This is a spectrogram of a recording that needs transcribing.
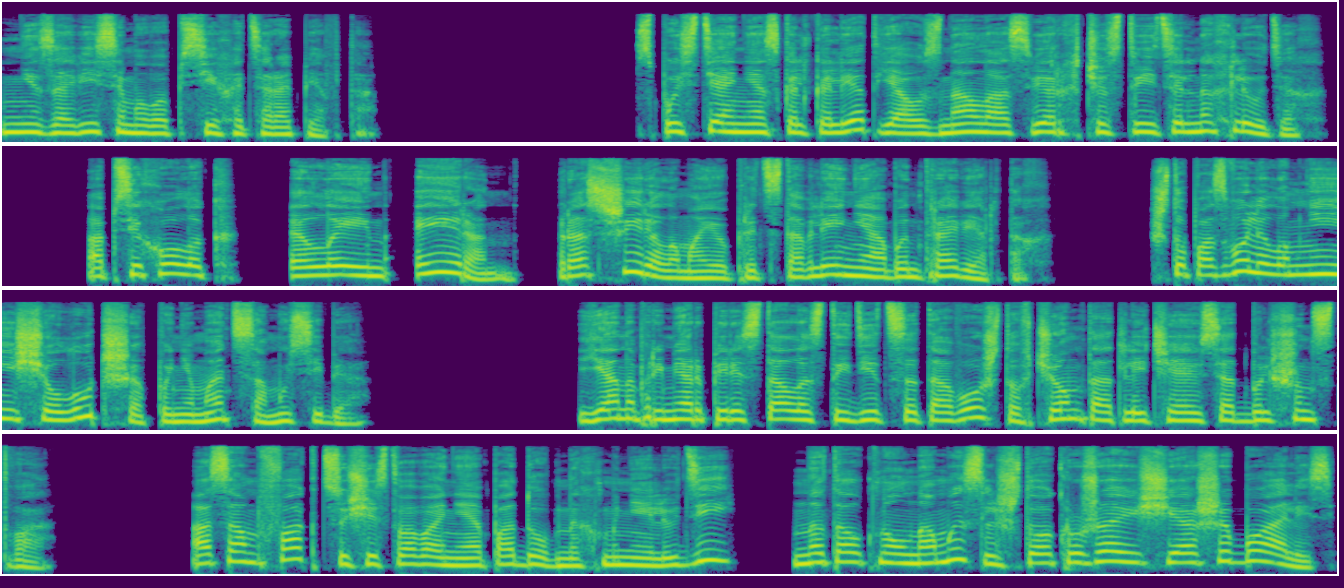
независимого психотерапевта. Спустя несколько лет я узнала о сверхчувствительных людях, а психолог Элейн Эйрон расширила мое представление об интровертах, что позволило мне еще лучше понимать саму себя. Я, например, перестала стыдиться того, что в чем-то отличаюсь от большинства. А сам факт существования подобных мне людей натолкнул на мысль, что окружающие ошибались,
